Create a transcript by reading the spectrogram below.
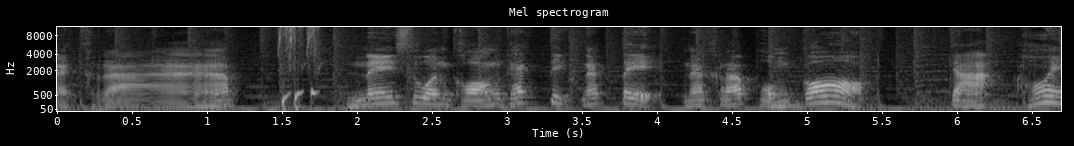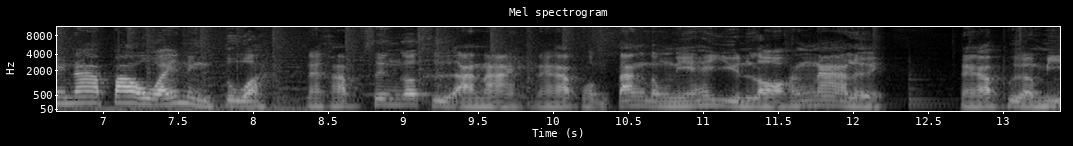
นะครับ ในส่วนของแท็กติกนักเตะนะครับ ผมก็จะห้อยหน้าเป้าไว้ 1 ตัวนะครับ ซึ่งก็คืออานายนะครับ ผมตั้งตรงนี้ให้ยืนรอข้างหน้าเลยนะครับเผื่อมี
